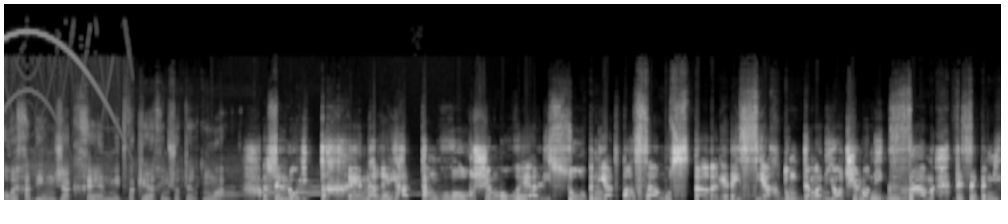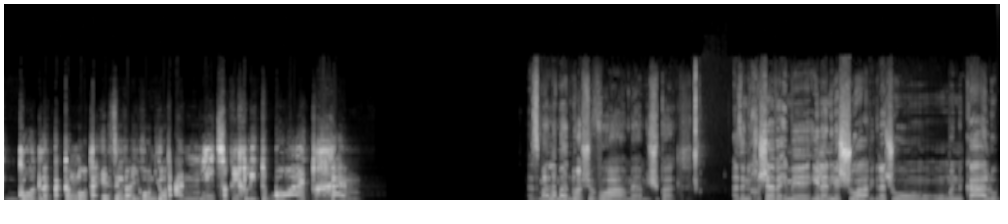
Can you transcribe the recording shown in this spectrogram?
עורך הדין ז'אק חן מתווכח עם שוטר תנועה. זה לא ייתכן, כן, הרי התמרור שמורה על איסור פניית פרסה מוסתר על ידי שיח דומדמניות שלא נגזם, וזה בניגוד לתקנות העזר העירוניות. אני צריך לתבוע אתכם. אז מה למדנו השבוע מהמשפט? אז אני חושב, אם אה, אילן ישוע, בגלל שהוא הוא מנכ"ל, הוא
